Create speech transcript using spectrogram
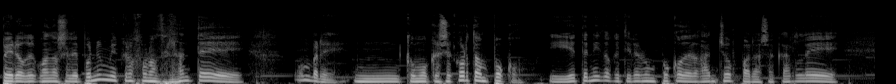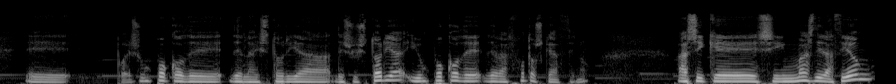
pero que cuando se le pone un micrófono delante, hombre, mm, como que se corta un poco. Y he tenido que tirar un poco del gancho para sacarle, eh, pues un poco de, la historia, de su historia y un poco de, de las fotos que hace, ¿no? Así que sin más dilación,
